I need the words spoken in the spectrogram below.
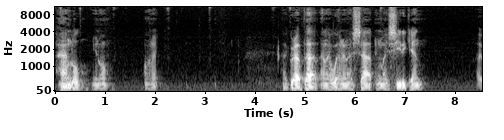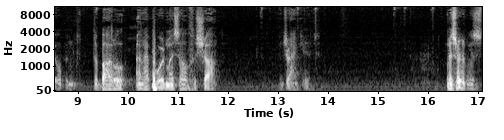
handle, you know, on it. I grabbed that and I went and I sat in my seat again. I opened the bottle and I poured myself a shot and drank it. Miss was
